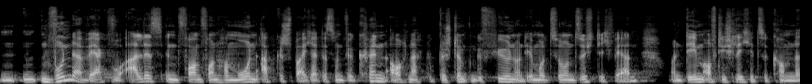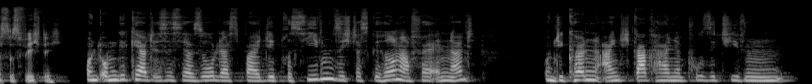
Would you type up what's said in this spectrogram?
ein Wunderwerk, wo alles in Form von Hormonen abgespeichert ist und wir können auch nach bestimmten Gefühlen und Emotionen süchtig werden und dem auf die Schliche zu kommen, das ist wichtig. Und umgekehrt ist es ja so, dass bei Depressiven sich das Gehirn auch verändert und die können eigentlich gar keine positiven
